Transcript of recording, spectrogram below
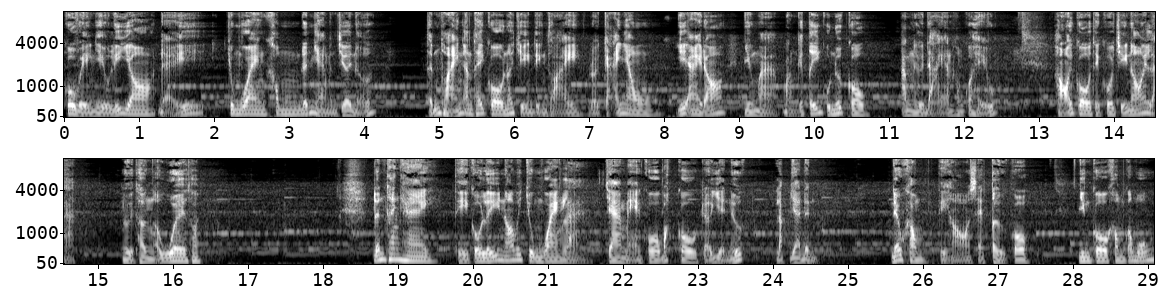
Cô viện nhiều lý do để Trung Quang không đến nhà mình chơi nữa. Thỉnh thoảng anh thấy cô nói chuyện điện thoại rồi cãi nhau với ai đó, nhưng mà bằng cái tiếng của nước cô. Anh người Đại anh không có hiểu. Hỏi cô thì cô chỉ nói là người thân ở quê thôi. Đến tháng 2 thì cô Lý nói với Trung Quang là cha mẹ cô bắt cô trở về nước, lập gia đình. Nếu không thì họ sẽ từ cô. Nhưng cô không có muốn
